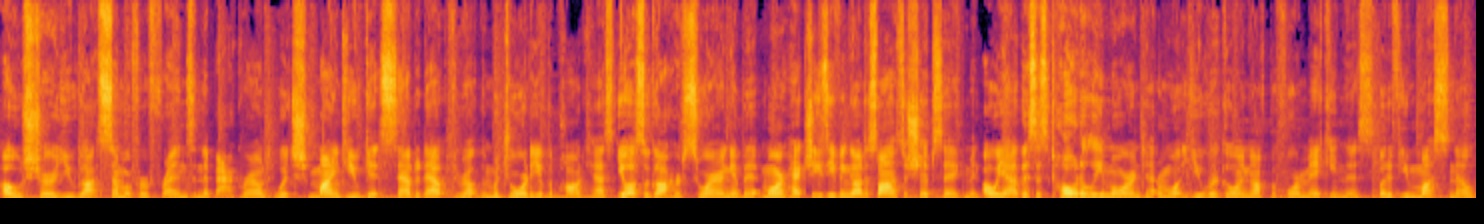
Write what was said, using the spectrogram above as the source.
Oh, sure, you got some of her friends in the background, which, mind you, get sounded out throughout the majority of the podcast. You also got her swearing a bit more. Heck, she's even got a sponsorship segment. Oh, yeah, this is totally more in depth from what you were going off before making this. But if you must know,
